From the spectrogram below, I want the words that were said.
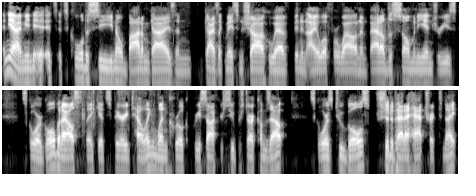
And yeah, I mean, it, it's it's cool to see you know bottom guys and guys like Mason Shaw who have been in Iowa for a while and have battled with so many injuries score a goal. But I also think it's very telling when Kirill Kaprizov, your superstar, comes out, scores two goals, should have had a hat trick tonight.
